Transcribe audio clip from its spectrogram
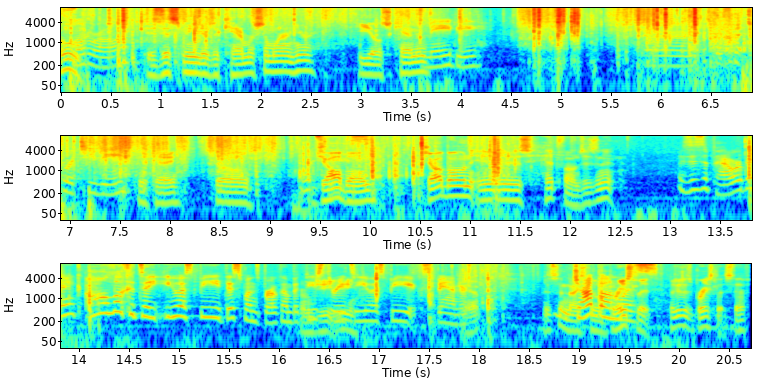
Oh, Motorola, does this mean there's a camera somewhere in here? EOS Canon. maybe. Um, this to our TV. Okay, so Jawbone. Jawbone is headphones, isn't it? Is this a power bank? Oh, look, it's a USB. This one's broken, but From these three, GE. it's a USB expander. Yep. This is a nice Jawbone little was- bracelet. Look at this bracelet, Steph.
